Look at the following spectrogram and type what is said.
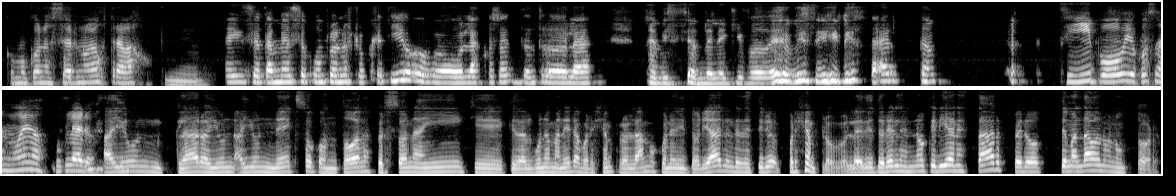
como conocer nuevos trabajos. mm, Ahí se, también se cumple nuestro objetivo o las cosas dentro de la, la misión del equipo de visibilizar. Sí, pues obvio, cosas nuevas, pues claro. Hay un, claro, hay un, hay un nexo con todas las personas ahí que, que de alguna manera, por ejemplo, hablamos con editoriales, por ejemplo, las editoriales no querían estar, pero te mandaban un autor.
